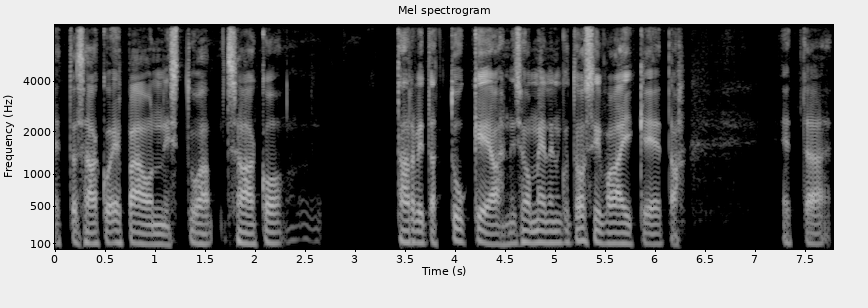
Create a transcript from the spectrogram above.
että saako epäonnistua, saako tarvita tukea, niin se on meille niin kuin tosi vaikeaa. Että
